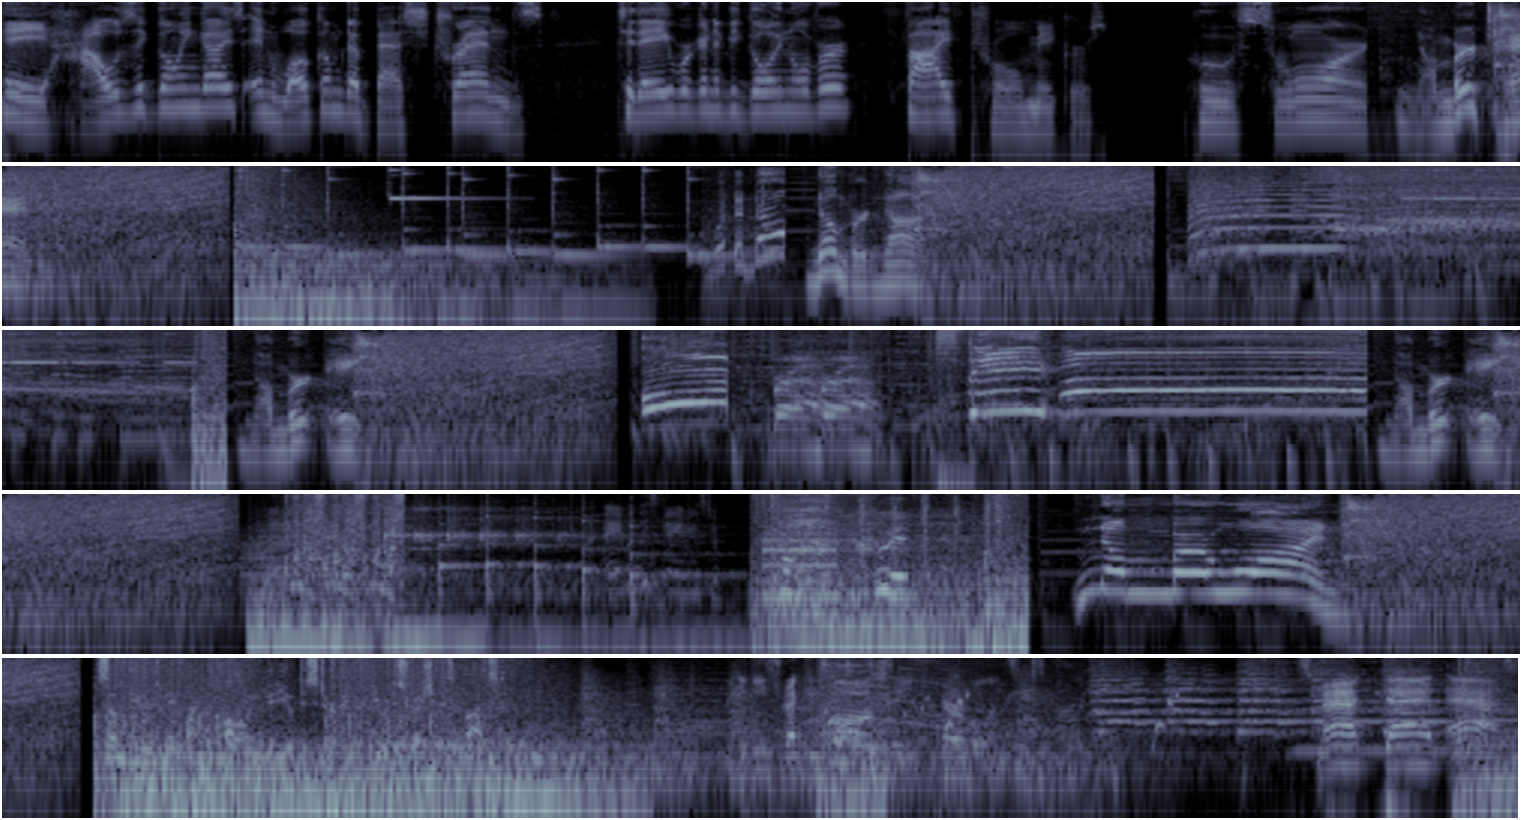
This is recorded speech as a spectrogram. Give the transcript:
Hey, how's it going guys and welcome to Best Trends. Today we're going to be going over 5 troll makers who've sworn. Number 10. What the dog? Number 9. Number 8. Oh! Bruh. Bruh. Number 8. aim of this game is to Number 1. Some viewers may find the following video disturbing. Viewer discretion is advised. Iggy's Wrecking Ball is a terrible N64 game. Smack that ass!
